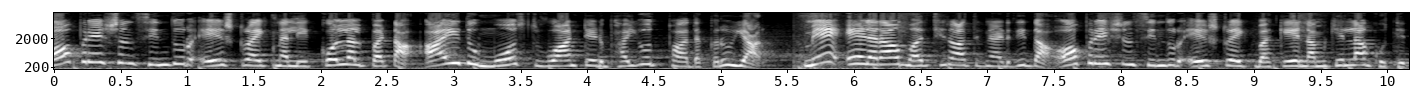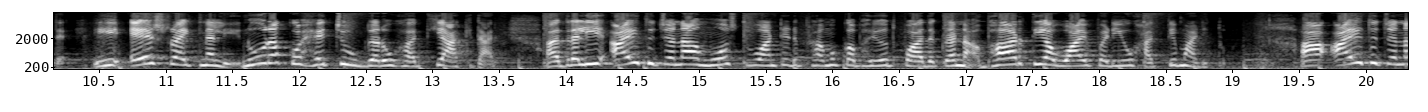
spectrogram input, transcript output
ಆಪರೇಷನ್ ಸಿಂಧೂರ್ ಏರ್ ಸ್ಟ್ರೈಕ್ನಲ್ಲಿ ಕೊಲ್ಲಲ್ಪಟ್ಟ ಐದು ಮೋಸ್ಟ್ ವಾಂಟೆಡ್ ಭಯೋತ್ಪಾದಕರು ಯಾರು? ಮೇ ಏಳರ ಮಧ್ಯರಾತ್ರಿ ನಡೆದಿದ್ದ ಆಪರೇಷನ್ ಸಿಂಧೂರ್ ಏರ್ ಸ್ಟ್ರೈಕ್ ಬಗ್ಗೆ ನಮಗೆಲ್ಲ ಗೊತ್ತಿದೆ. ಈ ಏರ್ ಸ್ಟ್ರೈಕ್ನಲ್ಲಿ ನೂರಕ್ಕೂ ಹೆಚ್ಚು ಉಗ್ರರು ಹತ್ಯೆ ಹಾಕಿದ್ದಾರೆ ಅದರಲ್ಲಿ ಐದು ಜನ ಮೋಸ್ಟ್ ವಾಂಟೆಡ್ ಪ್ರಮುಖ ಭಯೋತ್ಪಾದಕರನ್ನ ಭಾರತೀಯ ವಾಯುಪಡೆಯು ಹತ್ಯೆ ಮಾಡಿತು ಆ ಐದು ಜನ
